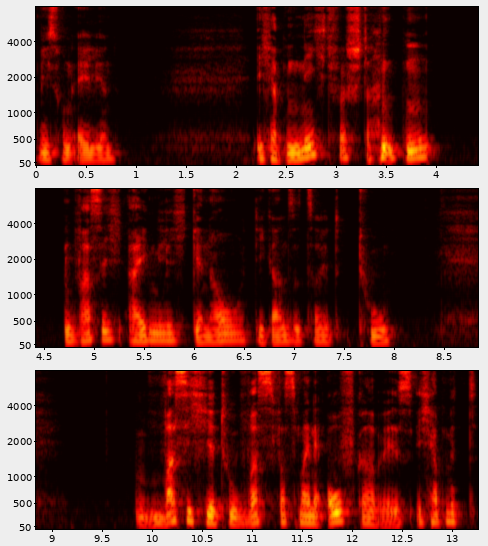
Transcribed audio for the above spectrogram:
wie so ein Alien. Ich habe nicht verstanden, was ich eigentlich genau die ganze Zeit tue. Was ich hier tue, was, was meine Aufgabe ist. Ich habe mit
